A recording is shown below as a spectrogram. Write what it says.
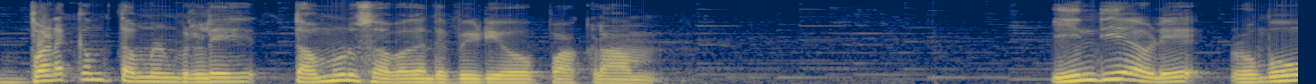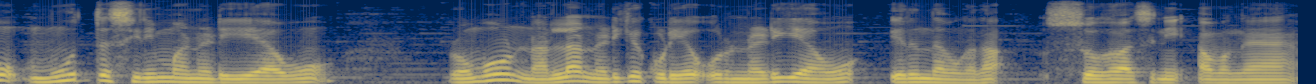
வணக்கம் தமிழ் நண்பர்களே தமிழ் சபக இந்த வீடியோ பார்க்கலாம். இந்தியாவிலே ரொம்பவும் மூத்த சினிமா நடிகையாகவும் ரொம்பவும் நல்லா நடிக்கக்கூடிய ஒரு நடிகையாகவும் இருந்தவங்க தான் சுஹாசினி அவங்க.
